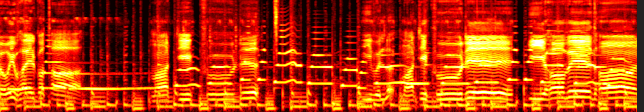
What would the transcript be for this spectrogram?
ওই ভাইয়ের কথা। মাটি খুঁড়ে, কি বলল? মাটি খুঁড়ে কি হবে ধন?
